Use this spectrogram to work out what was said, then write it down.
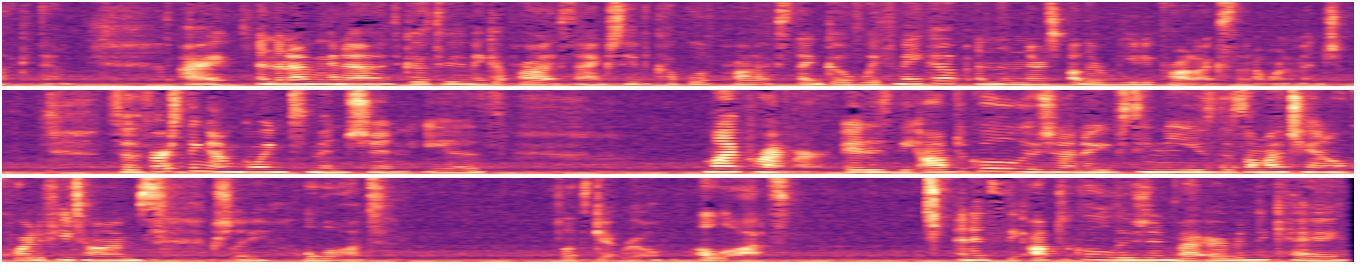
knock it down. Alright, and then I'm to go through the makeup products. I actually have a couple of products that go with makeup, and then there's other beauty products that I want to mention. So the first thing I'm going to mention is my primer. It is the Optical Illusion. I know you've seen me use this on my channel quite a few times. Actually, a lot. Let's get real. A lot. And it's the Optical Illusion by Urban Decay.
